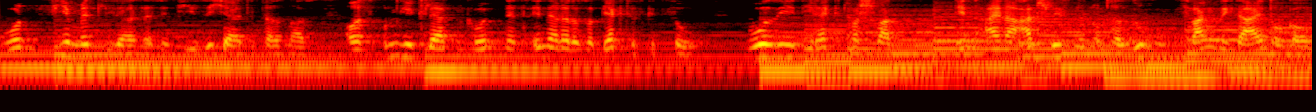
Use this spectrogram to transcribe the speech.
wurden vier Mitglieder des SCP-Sicherheitspersonals aus ungeklärten Gründen ins Innere des Objektes gezogen, wo sie direkt verschwanden. In einer anschließenden Untersuchung zwang sich der Eindruck auf,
